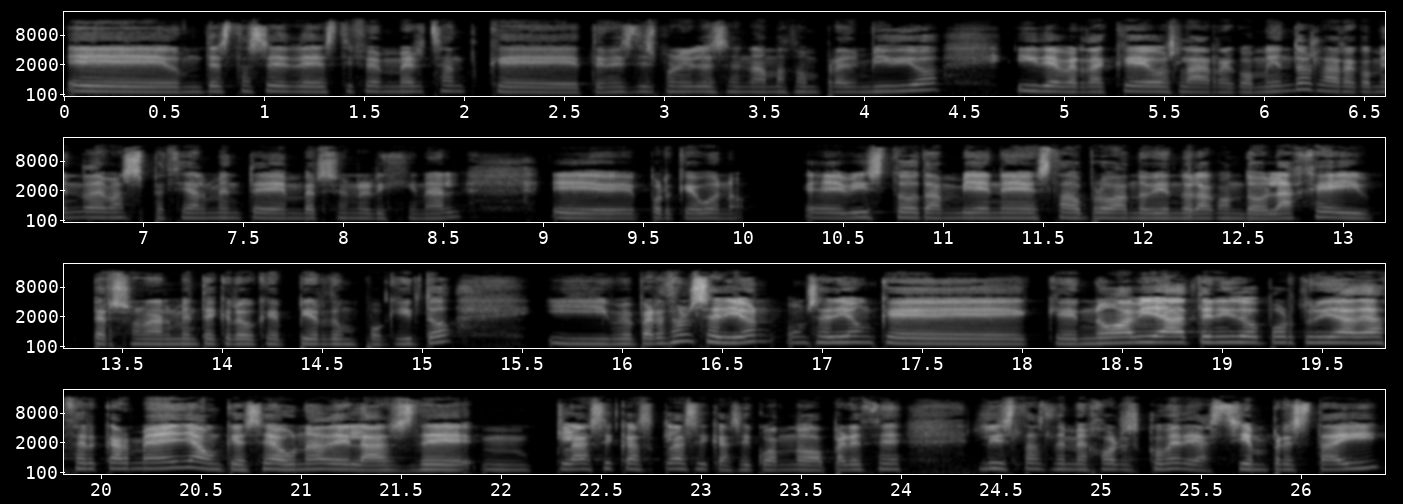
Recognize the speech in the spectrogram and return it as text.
eh, de esta serie de Stephen Merchant que tenéis disponibles en Amazon Prime Video y de verdad que os la recomiendo, os la recomiendo además especialmente en versión original eh, porque bueno, He visto también, he estado probando viéndola con doblaje y personalmente creo que pierde un poquito. Y me parece un serión, un serión que, no había tenido oportunidad de acercarme a ella, aunque sea una de las de mm, clásicas, clásicas, y cuando aparece listas de mejores comedias siempre está ahí.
